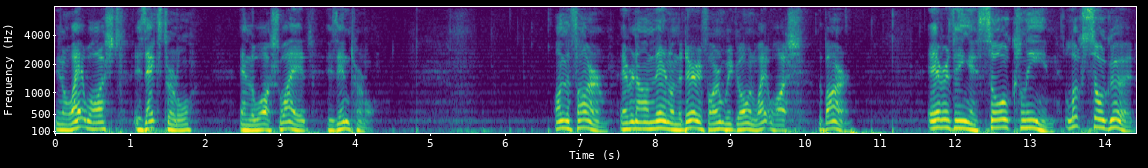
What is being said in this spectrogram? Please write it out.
you know, whitewashed is external and the washed white is internal. On the farm, every now and then on the dairy farm, we go and whitewash the barn. Everything is so clean, looks so good.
